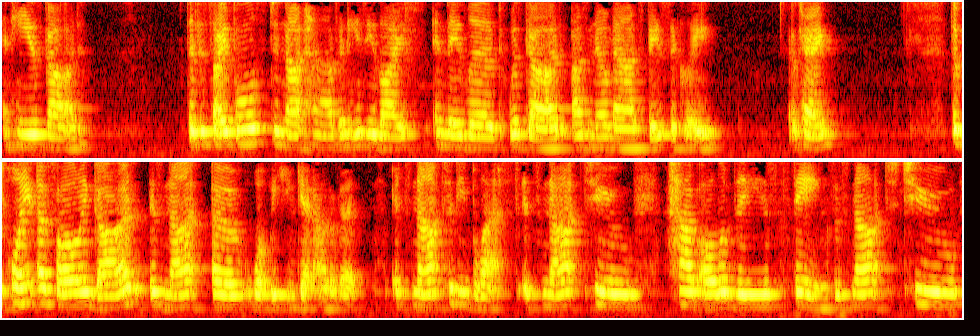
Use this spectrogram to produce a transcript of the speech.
and he is God. The disciples did not have an easy life and they lived with God as nomads, basically. Okay? The point of following God is not of what we can get out of it. It's not to be blessed. It's not to have all of these things. It's not to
